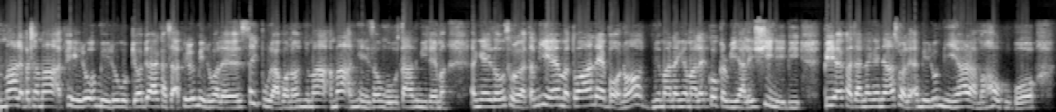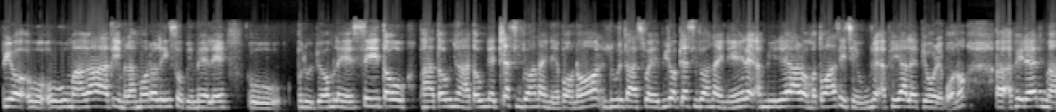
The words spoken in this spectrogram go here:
အမလည်းပထမအဖေတို့အမေတို့ကိုပြောပြတဲ့ခါကျအဖေတို့အမေတို့ကလည်းစိတ်ပူတာပေါ့နော်ညီမအမအငယ်ဆုံးကိုသားသမီးထဲမှာအငယ်ဆုံးဆိုတော့တမီးရဲ့မသွားနဲ့ပေါ့နော်မြန်မာနိုင်ငံမှာလည်းကိုယ်ကရီယာလေးရှိနေပြီးပြီးတဲ့အခါကျနိုင်ငံသားဆိုတော့လည်းအမေတို့မြင်ရတာမဟုတ်ဘူးပေါ့ပြီးတော့ဟိုဟိုဟိုမှာကတိမလား modeling ဆိုပေမဲ့လည်းဟို ဘယ်လိုပြောမလဲစေးသုံးဘာသုံးညာသုံးနဲ့ပြက်စီးသွားနိုင်တယ်ပေါ့နော်လူတကာဆွဲပြီးတော့ပြက်စီးသွားနိုင်တယ်တဲ့အမေတွေကတော့မသွားစေချင်ဘူးတဲ့အဖေကလည်းပြောတယ်ပေါ့နော်အဖေလည်းဒီမှာ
